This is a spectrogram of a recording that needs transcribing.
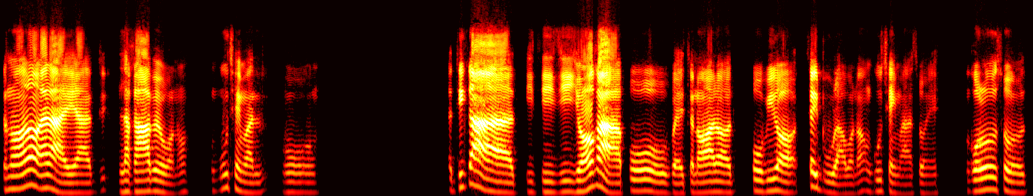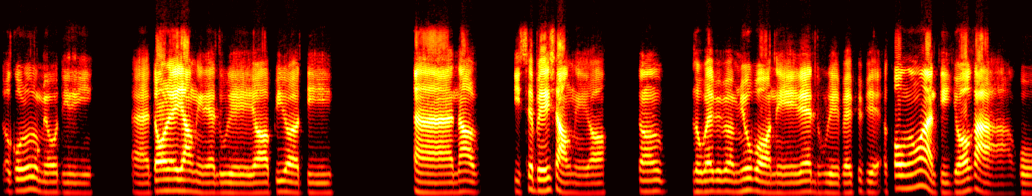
ကျွန်တော်တော့အဲ့ဒါတွေကလကားပဲပေါ့နော်အခုချိန်မှာဟိုအဓိကဒီဒီဒီယောဂပိုးပဲကျွန်တော်ကတော့ပို့ပြီးတော့စိတ်ပူတာပေါ့နော်အခုချိန်မှာဆိုရင်အကိုတို့ဆိုအကိုတို့လိုမျိုးဒီအဲတောထဲရောက်နေတဲ့လူတွေရောပြီးတော့ဒီအဲနောက် ဒီစစ်ဘေးရှောင်တွေရောကျွန်တော်လိုပဲပြောပြောမျိုးပေါ်နေတဲ့လူတွေပဲဖြစ်ဖြစ်အကုန်လုံးကဒီယောဂကို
